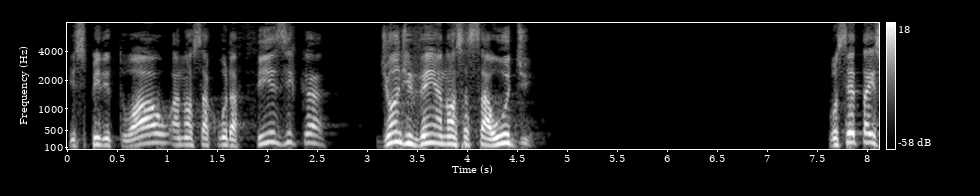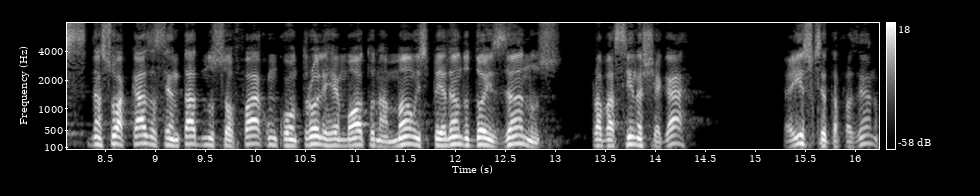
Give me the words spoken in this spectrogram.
espiritual, a nossa cura física, de onde vem a nossa saúde? Você está na sua casa sentado no sofá com o controle remoto na mão, esperando dois anos para a vacina chegar? É isso que você está fazendo?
